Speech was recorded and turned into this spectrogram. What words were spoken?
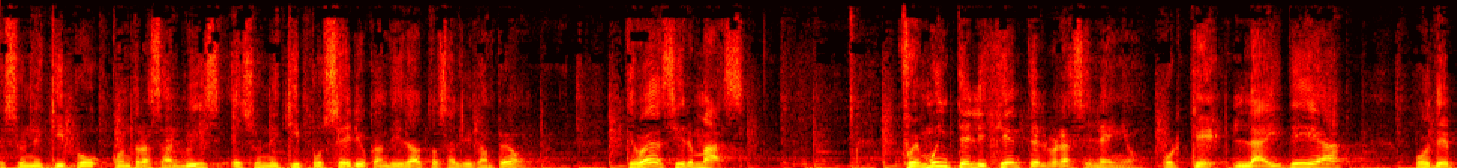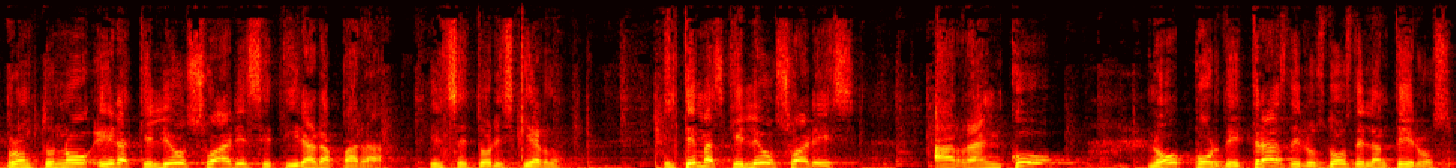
es un equipo contra San Luis, es un equipo serio candidato a salir campeón. Te voy a decir más. Fue muy inteligente el brasileño, porque la idea, o de pronto no, era que Leo Suárez se tirara para el sector izquierdo. El tema es que Leo Suárez arrancó, ¿no? Por detrás de los dos delanteros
